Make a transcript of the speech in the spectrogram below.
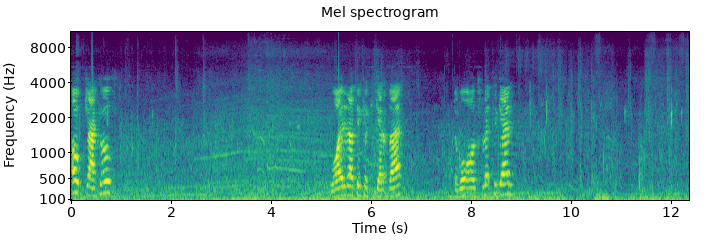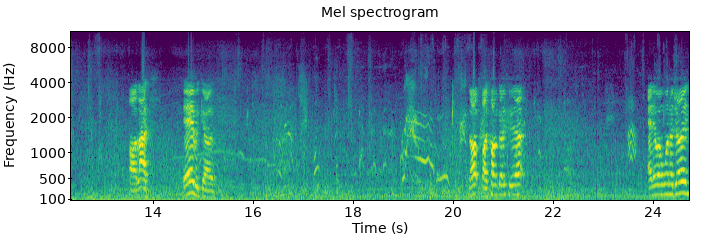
Oh, jackals. Why did I think I could get up there? The warthog flipped again. Oh lads, here we go. Nope, I can't go through that. Anyone want to join?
